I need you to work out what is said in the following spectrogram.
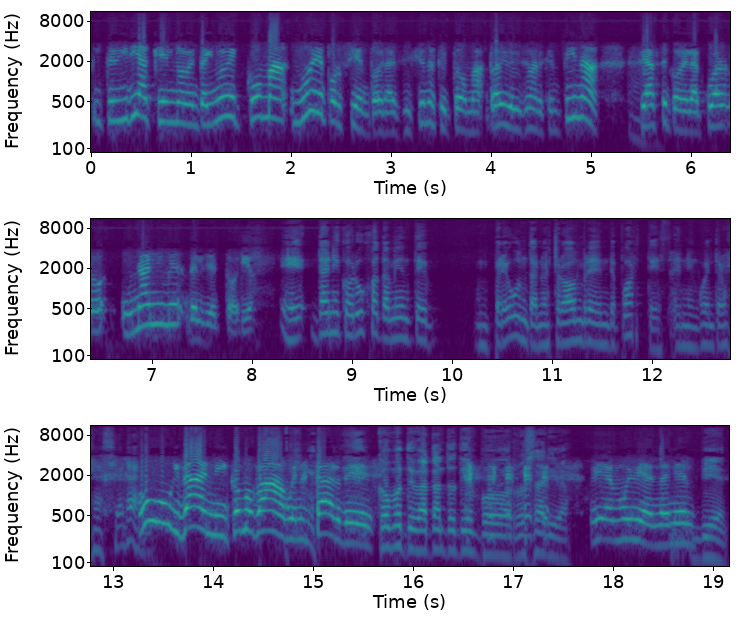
y te diría que el 99,9% de las decisiones que toma Radio Televisión Argentina se hace con el acuerdo unánime del directorio. Eh, Dani Corujo también te pregunta nuestro hombre en deportes en Encuentro Nacional. Uy, Dani, ¿cómo va? Buenas tardes. ¿Cómo te va tanto tiempo, Rosario? bien, muy bien, Daniel. Bien.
